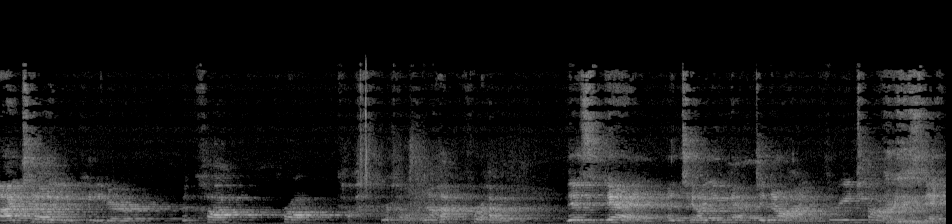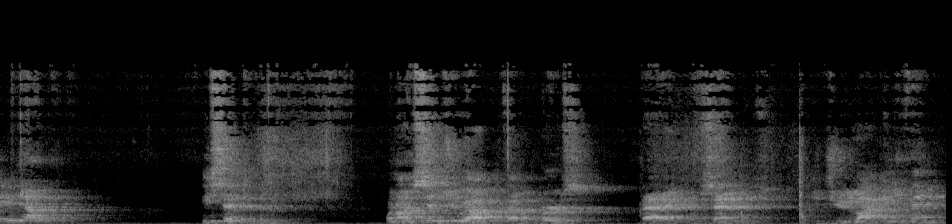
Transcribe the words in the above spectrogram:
I tell you, Peter, the cock, croc, cock will not crow this day until you have denied three times that you know. He said to them, When I send you out without a purse, bag, or sandals, did you like anything?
